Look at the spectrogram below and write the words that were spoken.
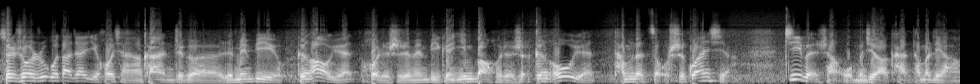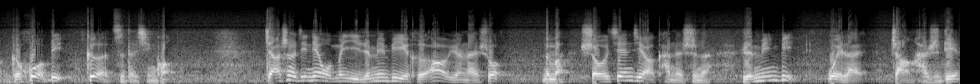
所以说，如果大家以后想要看这个人民币跟澳元，或者是人民币跟英镑，或者是跟欧元它们的走势关系啊，基本上我们就要看它们两个货币各自的情况。假设今天我们以人民币和澳元来说，那么首先就要看的是呢，人民币未来涨还是跌，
